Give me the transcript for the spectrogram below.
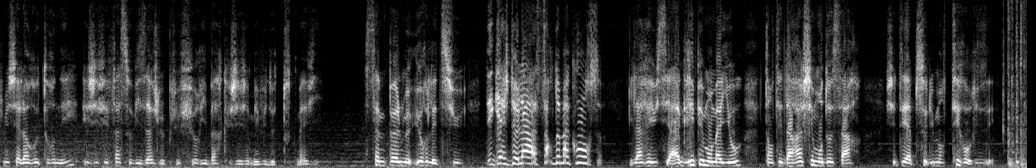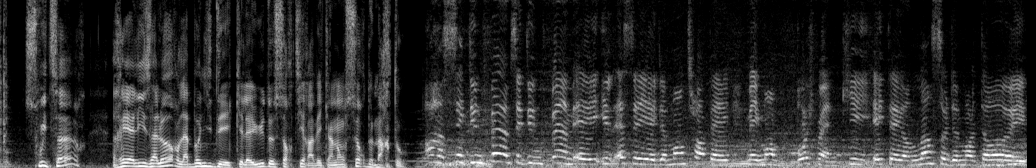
Je me suis alors retournée et j'ai fait face au visage le plus furibard que j'ai jamais vu de toute ma vie. Sample me hurlait dessus. Dégage de là, sors de ma course Il a réussi à agripper mon maillot, tenter d'arracher mon dossard. J'étais absolument terrorisée. Switzer réalise alors la bonne idée qu'elle a eue de sortir avec un lanceur de marteau. Ah, c'est une femme, c'est une femme. Et il essayait de m'entraper, mais mon boyfriend, qui était un lanceur de marteau et,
